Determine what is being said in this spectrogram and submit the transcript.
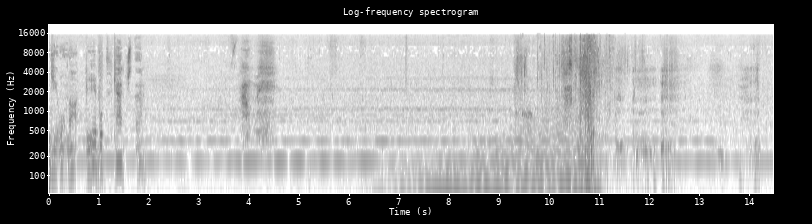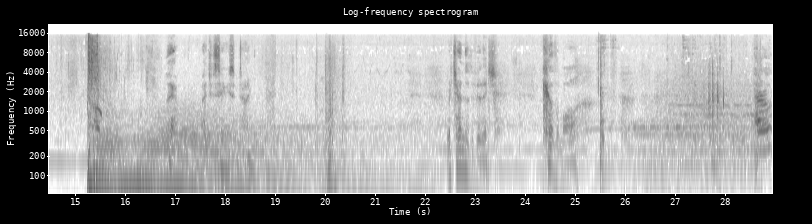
You will not be able to catch them. There. That just save you some time. Return to the village. Kill them all. Harold?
